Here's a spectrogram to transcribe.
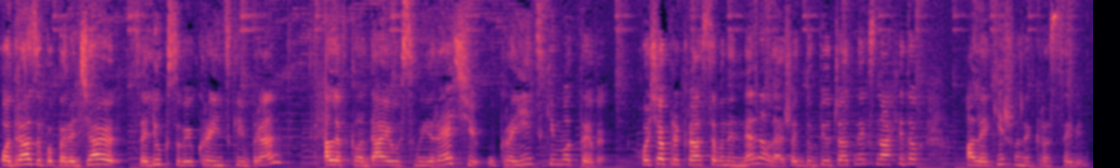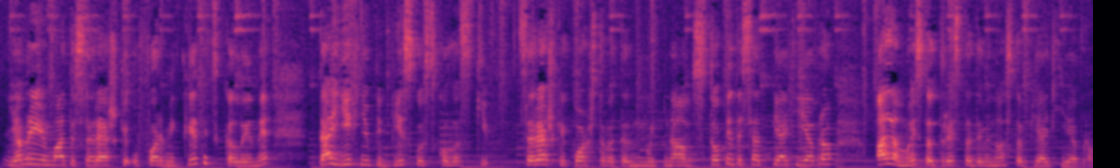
Одразу попереджаю, це люксовий український бренд, але вкладає у свої речі українські мотиви. Хоча прикраси вони не належать до бюджетних знахідок, але які ж вони красиві. Я мрію мати сережки у формі китиць калини та їхню підвіску з колосків. Сережки коштуватимуть нам 155 євро, а намисто 395 євро.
